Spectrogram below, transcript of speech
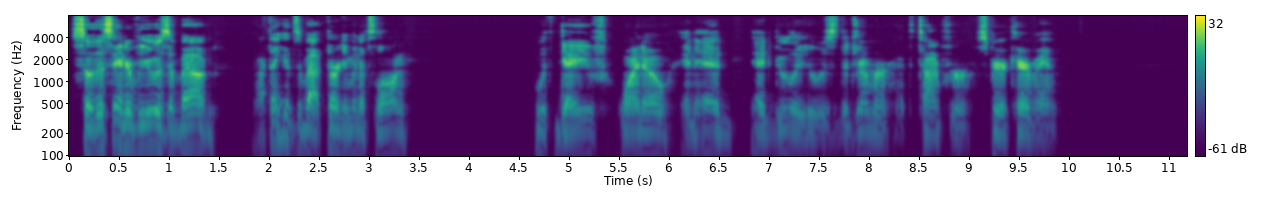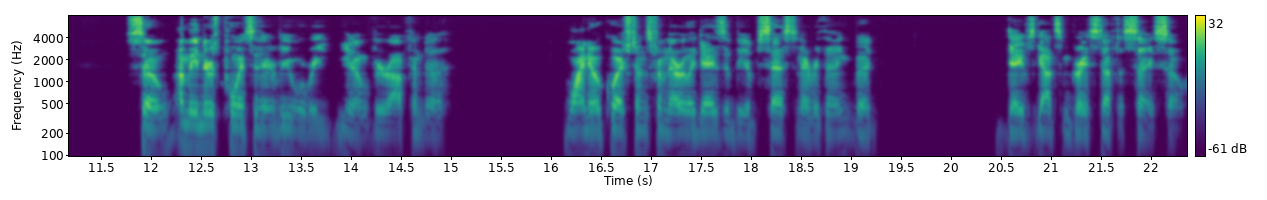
So this interview is about, I think it's about 30 minutes long with Dave, Wino, and Ed, Ed Gulli, who was the drummer at the time for Spirit Caravan. So, I mean, there's points in the interview where we, you know, veer off into Wino questions from the early days of the Obsessed and everything, but Dave's got some great stuff to say. So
